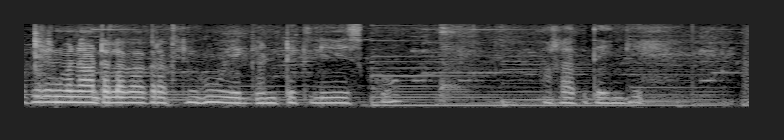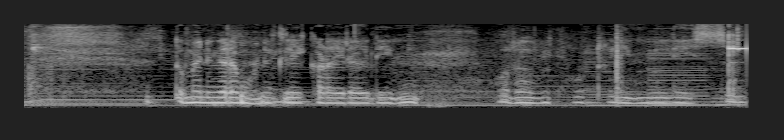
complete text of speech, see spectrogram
तो फिर मैंने आटा लगा कर रख ली हूँ, एक घंटे के लिए इसको रख देंगे। तो मैंने गर्म होने के लिए कढ़ाई रख दी हूँ और अभी कूट रही हूँ लहसुन।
